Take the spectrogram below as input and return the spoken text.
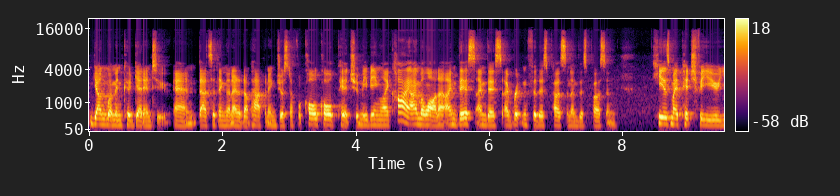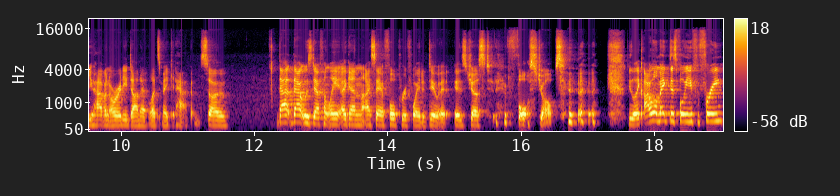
young women could get into. And that's the thing that ended up happening just off a cold, cold pitch of me being like, Hi, I'm Alanah. I'm this, I'm this. I've written for this person and this person. Here's my pitch for you. You haven't already done it. Let's make it happen. So that that was definitely again I say a foolproof way to do it is just force jobs. Be like, I will make this for you for free,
